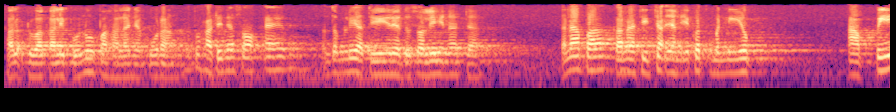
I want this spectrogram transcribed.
Kalau dua kali bunuh pahalanya kurang. Itu hadisnya sahih. Untuk melihat di Riyadhus Shalihin ada. Kenapa? Karena cicak yang ikut meniup api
